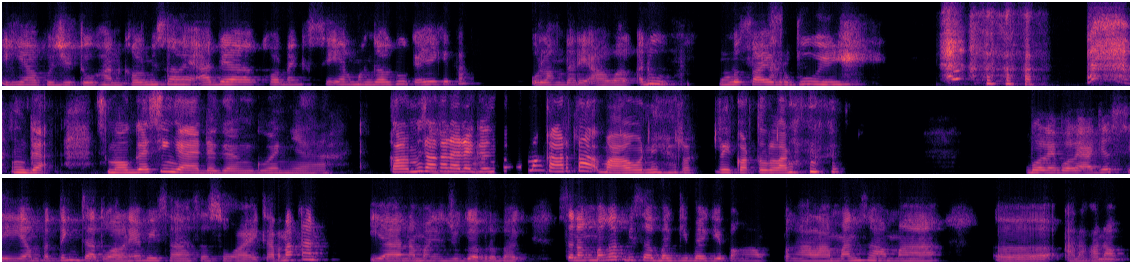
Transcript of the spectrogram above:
Iya, puji Tuhan. Kalau misalnya ada koneksi yang mengganggu, kayaknya kita ulang dari awal. Aduh, mulut saya berbuih. Enggak, semoga sih nggak ada gangguannya. Kalau misalkan ada iya. gangguan, emang Karta mau nih record ulang. Boleh-boleh aja sih, yang penting jadwalnya bisa sesuai. Karena kan ya namanya juga berbagi. Senang banget bisa bagi-bagi pengalaman sama uh, anak-anak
